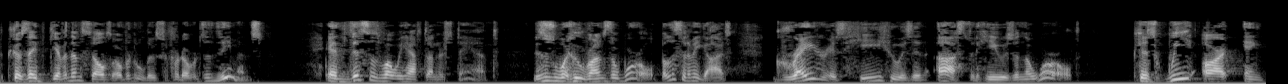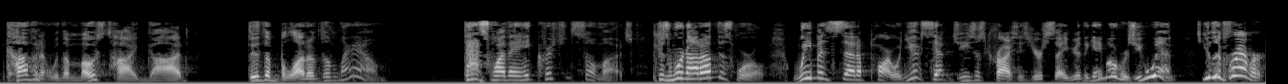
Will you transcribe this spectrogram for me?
because they've given themselves over to Lucifer and over to the demons. And this is what we have to understand. This is what who runs the world. But listen to me, guys. Greater is he who is in us than he who is in the world. Because we are in covenant with the Most High God through the blood of the Lamb. That's why they hate Christians so much. Because we're not of this world. We've been set apart. When you accept Jesus Christ as your Savior, the game over. is You win. You live forever.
